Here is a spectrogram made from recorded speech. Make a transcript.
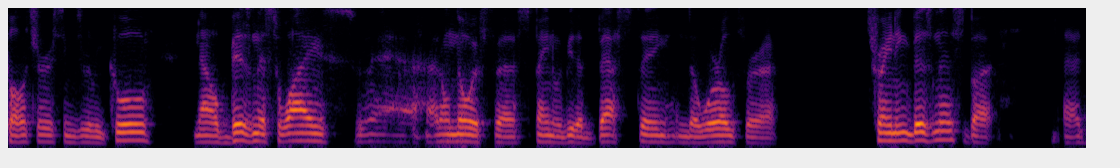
culture seems really cool. Now, business wise, eh, I don't know if uh, Spain would be the best thing in the world for a training business, but I'd,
